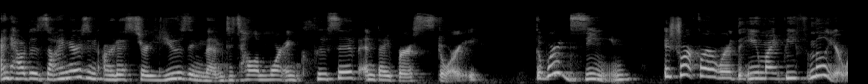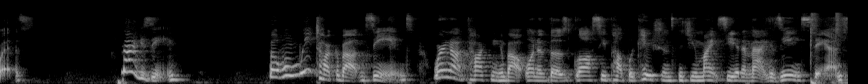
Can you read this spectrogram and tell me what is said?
and how designers and artists are using them to tell a more inclusive and diverse story. The word zine is short for a word that you might be familiar with, magazine. But when we talk about zines, we're not talking about one of those glossy publications that you might see at a magazine stand.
